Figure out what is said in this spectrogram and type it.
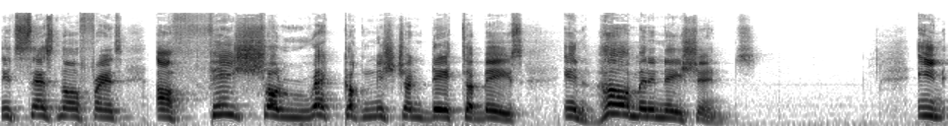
It says now, friends, a facial recognition database in how many nations? In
